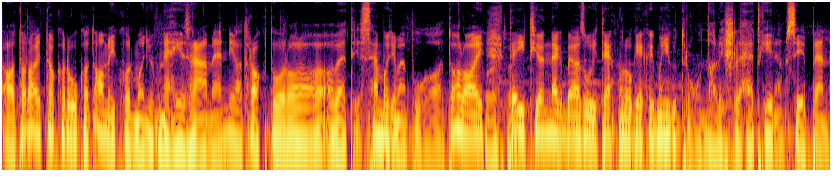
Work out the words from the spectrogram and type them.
a talajtakarókat, amikor mondjuk nehéz rámenni a traktorral a, a vetés szempontja, mert puha a talaj, de itt jönnek be az új technológiák, hogy mondjuk drónnal is lehet kérem szépen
